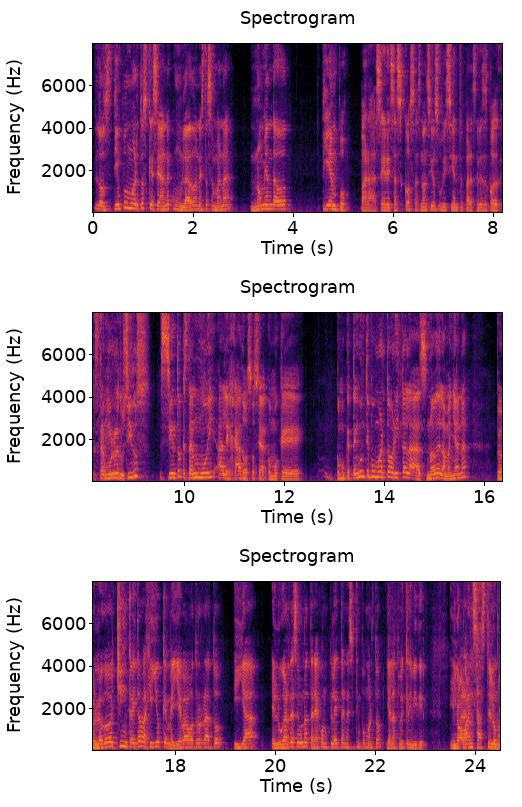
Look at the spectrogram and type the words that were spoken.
los tiempos muertos que se han acumulado en esta semana no me han dado tiempo para hacer esas cosas, no han sido suficientes para hacer esas cosas Están muy reducidos. Siento que están muy alejados, o sea, como que como que tengo un tiempo muerto ahorita a las 9 de la mañana, pero luego chinca hay trabajillo que me lleva otro rato y ya en lugar de hacer una tarea completa en ese tiempo muerto, ya la tuve que dividir. Y, no para- avanzaste y lo no-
